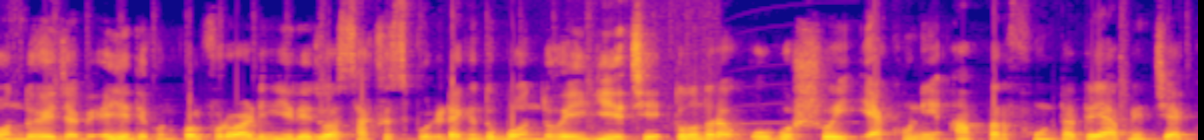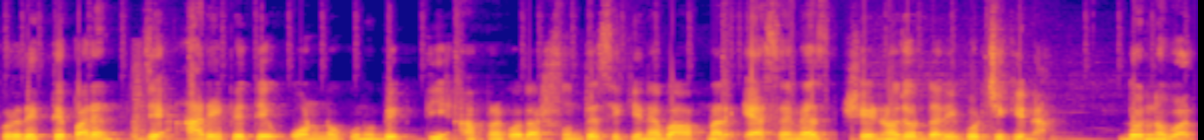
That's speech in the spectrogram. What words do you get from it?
বন্ধ হয়ে যাবে। এই যে দেখুন call forwarding erase was successful এটা কিন্তু বন্ধ হয়ে গিয়েছে। তো বন্ধুরা, অবশ্যই এখনই আপনার ফোনটাতে আপনি চেক করে দেখতে পারেন যে আরে পেতে অন্য কোনো ব্যক্তি আপনার কথা শুনতেছে কিনা বা আপনার এস এম এস সে নজরদারি করছে কিনা। ধন্যবাদ।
